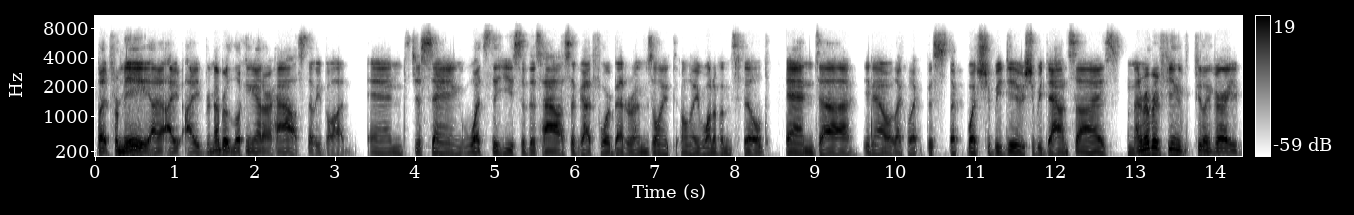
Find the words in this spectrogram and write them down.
But for me, I, I remember looking at our house that we bought and just saying, "What's the use of this house? I've got four bedrooms, only only one of them's filled, and uh, you know, like like this, like, what should we do? Should we downsize?" I remember feeling feeling very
